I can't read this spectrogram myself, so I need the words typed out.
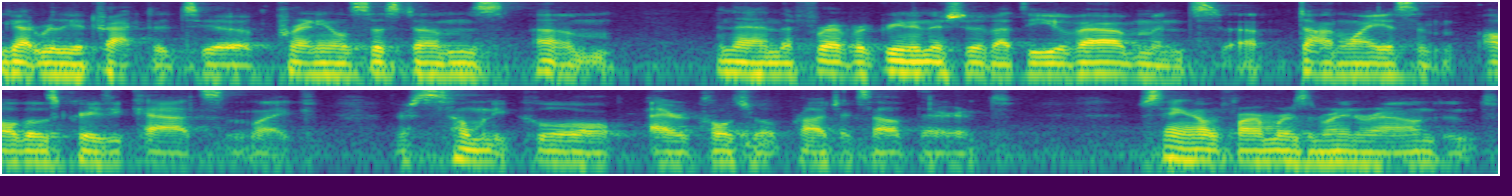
got really attracted to perennial systems. Um, and then the Forever Green Initiative at the U of M and uh, Don Wyse and all those crazy cats. And like, there's so many cool agricultural projects out there. And just hanging out with farmers and running around and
